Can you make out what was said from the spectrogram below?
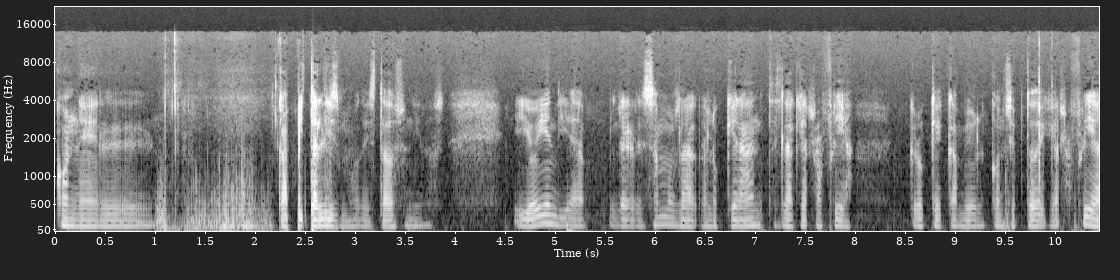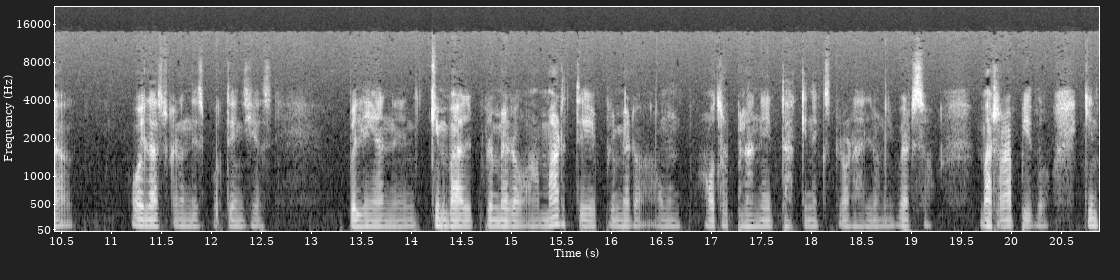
con el capitalismo de Estados Unidos. Y hoy en día regresamos a, lo que era antes la Guerra Fría. Creo que cambió el concepto de Guerra Fría. Hoy las grandes potencias pelean en quién va el primero a Marte, primero a, un, otro planeta, quién explora el universo más rápido, quién,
